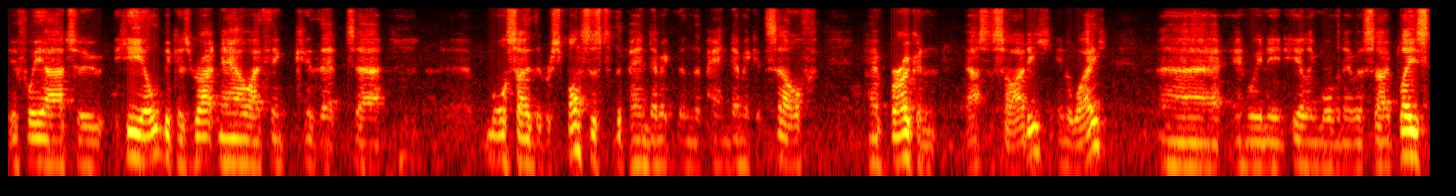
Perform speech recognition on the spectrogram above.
if we are to heal, because right now I think that uh, more so the responses to the pandemic than the pandemic itself have broken our society in a way, uh, and we need healing more than ever. So please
